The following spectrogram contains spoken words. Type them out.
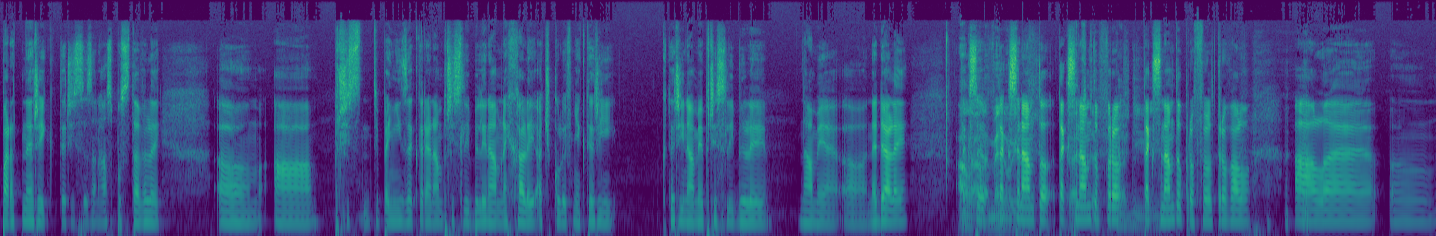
partneři, kteří se za nás postavili um, a při, ty peníze, které nám přislíbili, nám nechali, ačkoliv někteří, kteří nám je přislíbili, nám je uh, nedali ale, tak, se, ale tak se nám to, tak se nám to, pro, tak se nám to profiltrovalo, ale uh,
